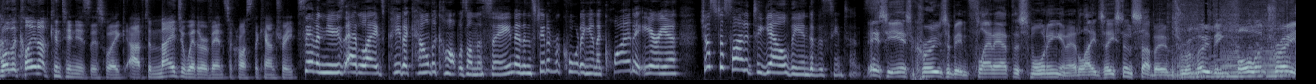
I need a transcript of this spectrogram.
well, the cleanup continues this week after major weather events across the country. 7 News Adelaide's Peter Caldecott was on the scene and instead of recording in a quieter area, just decided to yell the end of his sentence. SES crews have been flat out this morning in Adelaide's eastern suburbs removing fallen trees.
